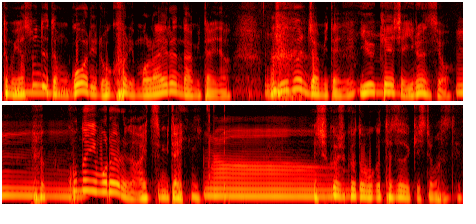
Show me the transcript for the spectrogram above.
でも休んでても5割6割もらえるんだみたいな。十分じゃんみたいに言う経営者いるんですよ、うん。こんなにもらえるの？あいつみたいに。粛々と僕手続きしてますって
